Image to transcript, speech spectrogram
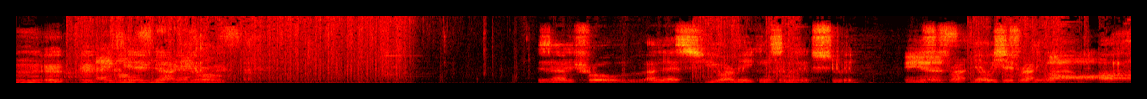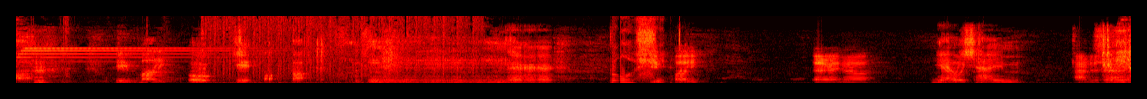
No. Angles! It is not a Angles! It's not a troll unless you are making something like stupid. He He's just run- no, he's just running around. Oh. hey, buddy! Oh, get oh, oh. up. Bullshit! Buddy! Alright, Noah. now it's time. I'm just trying to.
